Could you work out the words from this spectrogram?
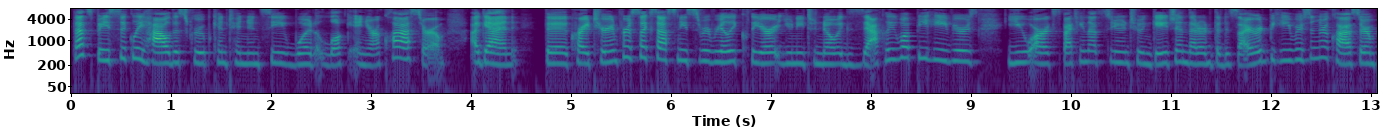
That's basically how this group contingency would look in your classroom. Again, the criterion for success needs to be really clear. You need to know exactly what behaviors you are expecting that student to engage in that are the desired behaviors in your classroom.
